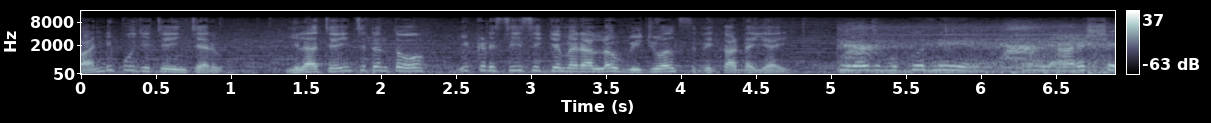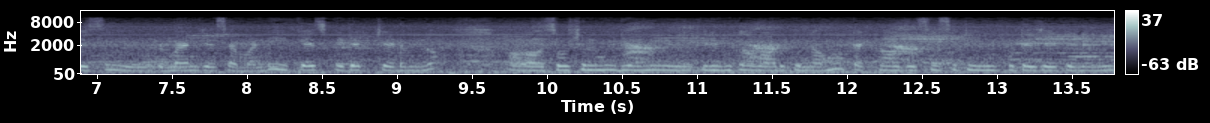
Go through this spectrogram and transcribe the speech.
బండి పూజ చేయించారు. ఇలా చేయించడంతో ఇక్కడి సీసీ కెమెరాల్లో విజువల్స్ రికార్డ్ అయ్యాయి. ఈరోజు ముగ్గురిని అరెస్ట్ చేసి రిమాండ్ చేశామండి. ఈ కేసు డిటెక్ట్ చేయడంలో సోషల్ మీడియాని విరివిగా వాడుకున్నాము. టెక్నాలజీ సీసీటీవీ ఫుటేజ్ అయితేనేమి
